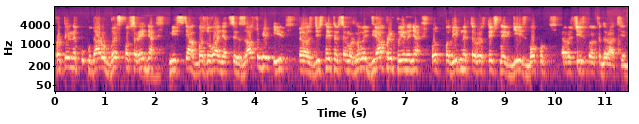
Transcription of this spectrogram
противнику удару безпосередньо в місцях базування цих засобів і е, здійснити все можливе для припинення от подібних терористичних дій з боку Російської Федерації.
